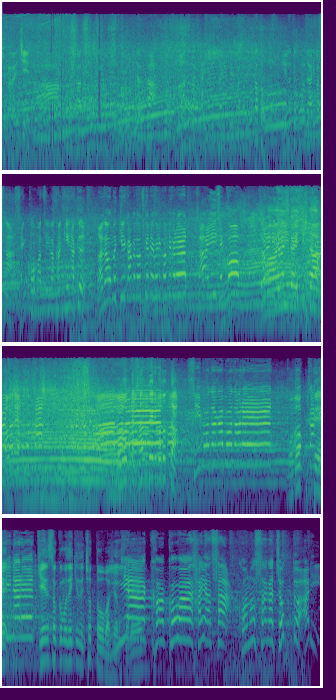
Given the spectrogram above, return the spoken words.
17日あーこれがどういうことになるか、まずは最後の対戦は仕事だというところでありますが、先行松井は関係なく、まずは思いっきり角度をつけて振り込んでくる、さあ、いい先行、それに対して戻った、戻った。完全に戻った。下田が戻る、戻っ追っかけにて。減速もできずにちょっとオーバーしまいしたね。やー、ここは速さ、この差がちょっとあり。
